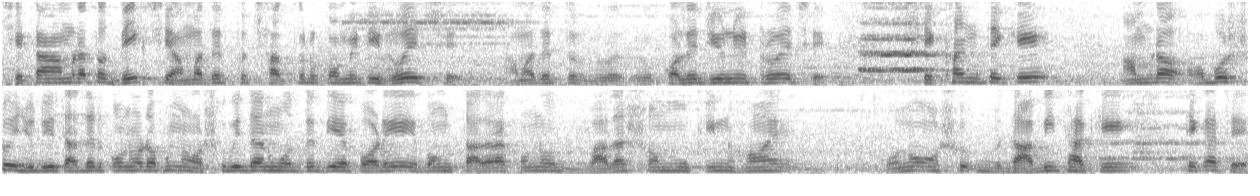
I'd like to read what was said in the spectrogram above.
সেটা আমরা তো দেখছি আমাদের তো ছাত্র কমিটি রয়েছে আমাদের তো কলেজ ইউনিট রয়েছে সেখান থেকে আমরা অবশ্যই যদি তাদের কোনো রকম অসুবিধার মধ্যে দিয়ে পড়ে এবং তারা কোনো বাধার সম্মুখীন হয় কোনো অসু দাবি থাকে ঠিক আছে?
